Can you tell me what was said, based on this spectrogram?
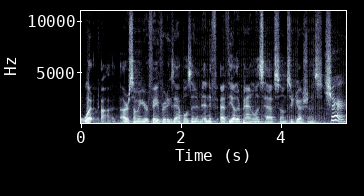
what uh, are some of your favorite examples, and, and if, if the other panelists have some suggestions? Sure.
